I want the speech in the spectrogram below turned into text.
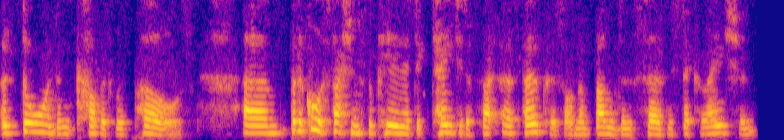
adorned and covered with pearls. Um, but of course, fashions of the period dictated a, fa- a focus on abundant surface decoration.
